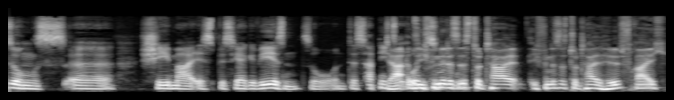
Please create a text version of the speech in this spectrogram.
Lösungsschema äh, ist bisher gewesen. So und das hat nichts ja, also ich finde, das ist total, ich finde, es ist total hilfreich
